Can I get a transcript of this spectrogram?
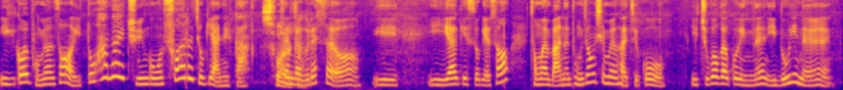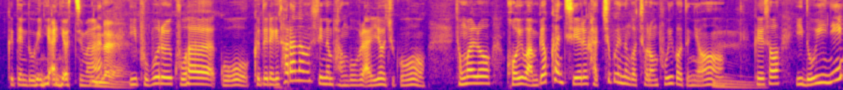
이걸 보면서 이또 하나의 주인공은 수아르족이 아닐까 이 수아르족. 생각을 했어요. 이, 이 이야기 속에서 정말 많은 동정심을 가지고 이 죽어가고 있는 이 노인을 그땐 노인이 아니었지만 네. 이 부부를 구하고 그들에게 살아남을 수 있는 방법을 알려주고 정말로 거의 완벽한 지혜를 갖추고 있는 것처럼 보이거든요. 음. 그래서 이 노인이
